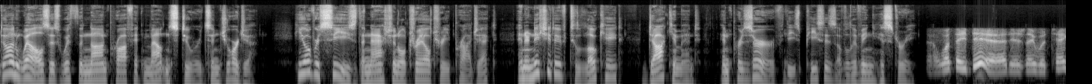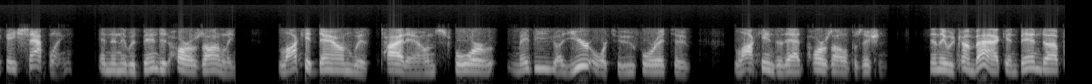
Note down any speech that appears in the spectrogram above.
Don Wells is with the nonprofit Mountain Stewards in Georgia. He oversees the National Trail Tree Project, an initiative to locate, document, and preserve these pieces of living history. Now, what they did is they would take a sapling and then they would bend it horizontally, lock it down with tie downs for maybe a year or two for it to lock into that horizontal position. Then they would come back and bend up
